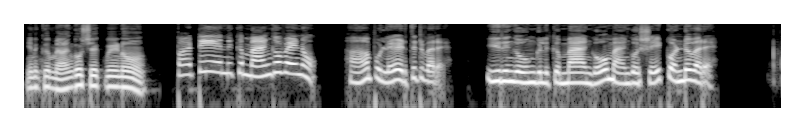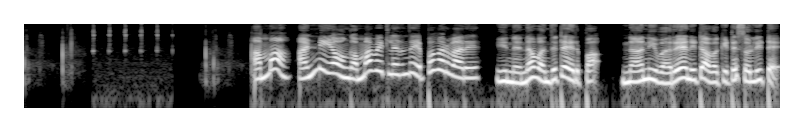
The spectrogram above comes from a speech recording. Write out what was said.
எனக்கு மேங்கோ ஷேக் வேணும். பாட்டி எனக்கு மேங்கோ வேணும். ஆ புள்ள எடுத்துட்டு வரேன் இருங்க உங்களுக்கு மேங்கோ மேங்கோ ஷேக் கொண்டு வரேன் அம்மா அண்ணியும் உங்க அம்மா வீட்ல இருந்து எப்ப வருவாரு? இன்னென்ன வந்துட்டே இருப்பா. நான் நீ வரேன்னுட்டு அவகிட்ட சொல்லிட்டேன்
